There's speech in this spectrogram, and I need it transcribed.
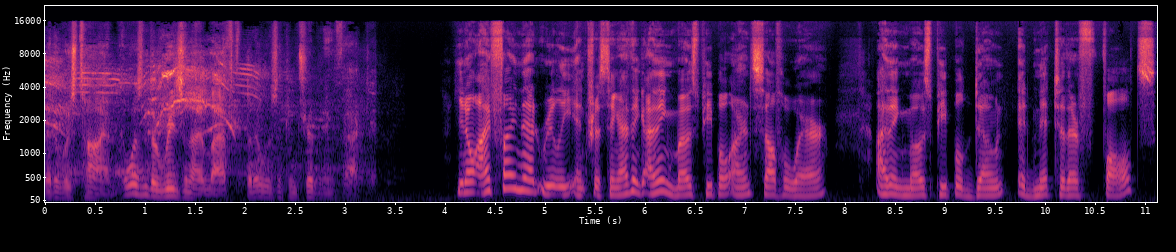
that it was time. It wasn't the reason I left, but it was a contributing factor. You know, I find that really interesting. I think I think most people aren't self-aware. I think most people don't admit to their faults,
